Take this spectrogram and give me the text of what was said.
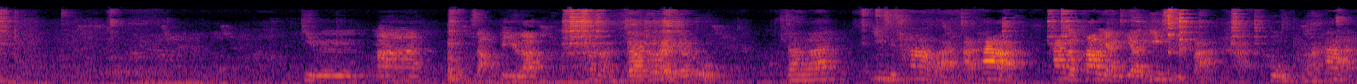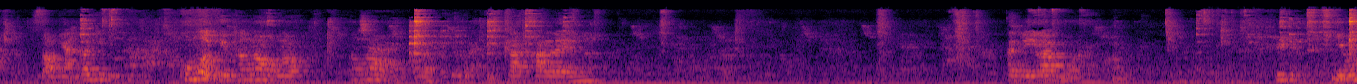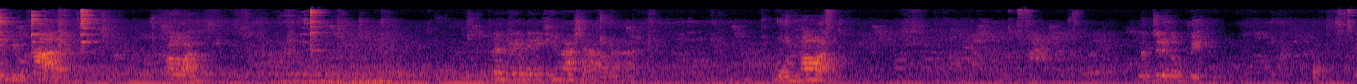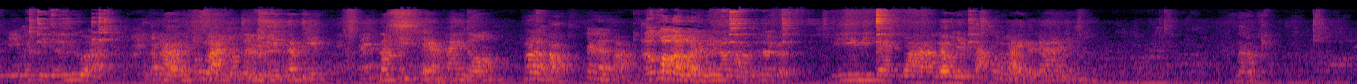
กินมาสามปีแล้วค่ะจานเท่าไหร่จ้าลูกจานละ25บาทค่ะ ถ้า ถ้ากับข้าวอย่างเดียว20บาทค่ะ ถูกนะถ้าสองอย่างก็25 คุ้มหมดกินข้างนอกเนาะข้างนใช่อกอร่อยไปด้วยราคาแรง อันนี้ลาบหมูนะคะหิวหิวข้าวเลยอร่อย เพื่อนก็ยังไม่ได้กินข้าวเช้านะคะ หมูทอด น้ำจิ้มกะปิอันนี้มากินเรื่อยร้านทุกร้านก็จะมีน้ำพริก น้ำพริกแถมให้เนาะใช่ค่ะๆใช่ค่ะ แล้วก็อร่อยด้วยนะคะไม่ใช่แบบมีมีแตงกวาเราอยากตักเท่าไหร่ก็ได้นะ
